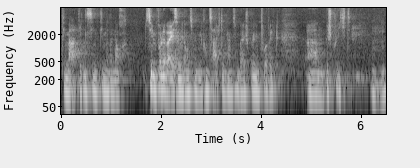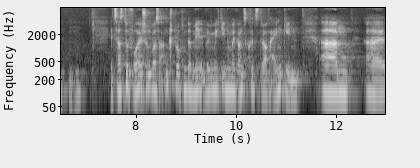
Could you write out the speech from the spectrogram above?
Thematiken sind, die man dann auch sinnvollerweise mit uns, mit den Consultingern zum Beispiel im Vorfeld ähm, bespricht. Mhm, mhm. Jetzt hast du vorher schon was angesprochen, da möchte ich noch mal ganz kurz darauf eingehen. Ähm, äh,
